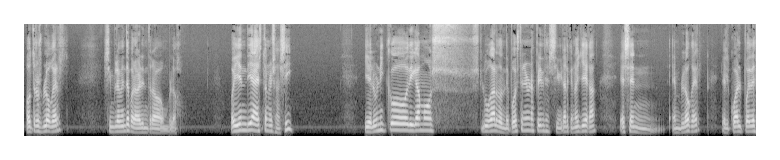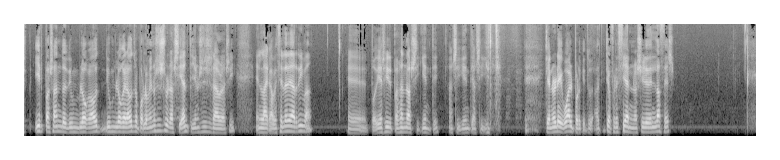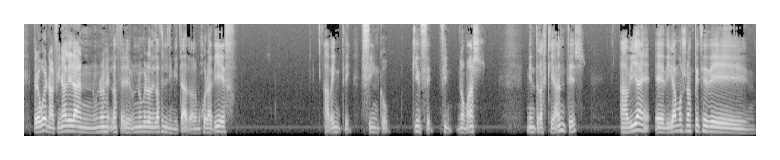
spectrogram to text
otros bloggers simplemente por haber entrado a un blog. Hoy en día esto no es así. Y el único, digamos, lugar donde puedes tener una experiencia similar que no llega es en, en Blogger el cual puedes ir pasando de un blog a de un blogger a otro, por lo menos eso era así antes, yo no sé si será ahora así. En la cabecera de arriba eh, podías ir pasando al siguiente, al siguiente, al siguiente. que no era igual porque a ti te ofrecían una serie de enlaces. Pero bueno, al final eran unos enlaces, un número de enlaces limitado, a lo mejor a 10, a 20, 5, 15, en fin, no más. Mientras que antes había, eh, digamos, una especie de...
